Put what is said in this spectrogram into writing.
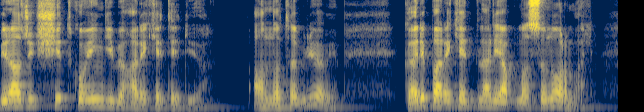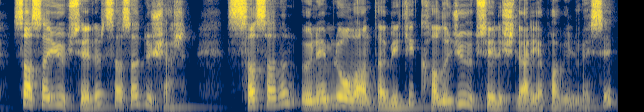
birazcık shitcoin gibi hareket ediyor. Anlatabiliyor muyum? Garip hareketler yapması normal. Sasa yükselir, Sasa düşer. Sasa'nın önemli olan tabii ki kalıcı yükselişler yapabilmesi.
